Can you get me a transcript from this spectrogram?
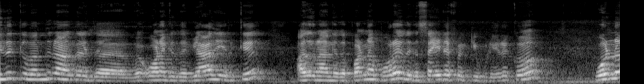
இதுக்கு வந்து நாங்கள் இந்த உனக்கு இந்த வியாதி இருக்குது அதுக்கு நாங்கள் இதை பண்ண போகிறோம் இதுக்கு சைடு எஃபெக்ட் இப்படி இருக்கும். ஒன்று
